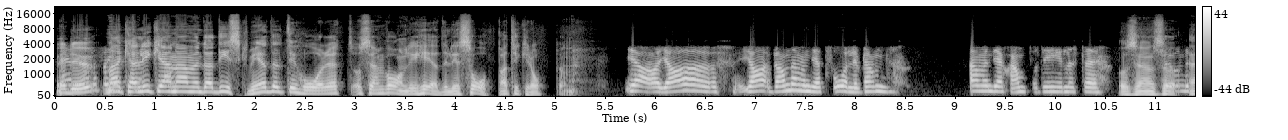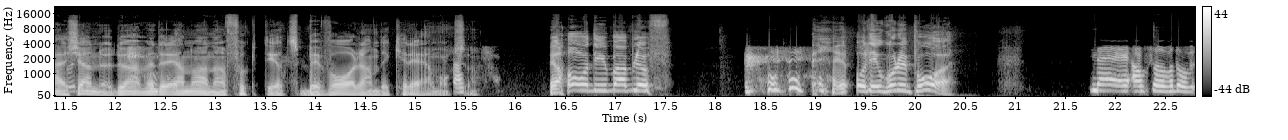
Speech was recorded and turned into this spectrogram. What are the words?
Men du, man kan lika gärna använda diskmedel till håret och sen vanlig hederlig såpa till kroppen. Ja, ja, ja, ibland använder jag tvål, ibland använder jag schampo. Det är lite... Och sen så, erkänn nu, du använder en och annan fuktighetsbevarande kräm också. Ja, det är ju bara bluff! och det går du på! Nej, alltså vadå?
